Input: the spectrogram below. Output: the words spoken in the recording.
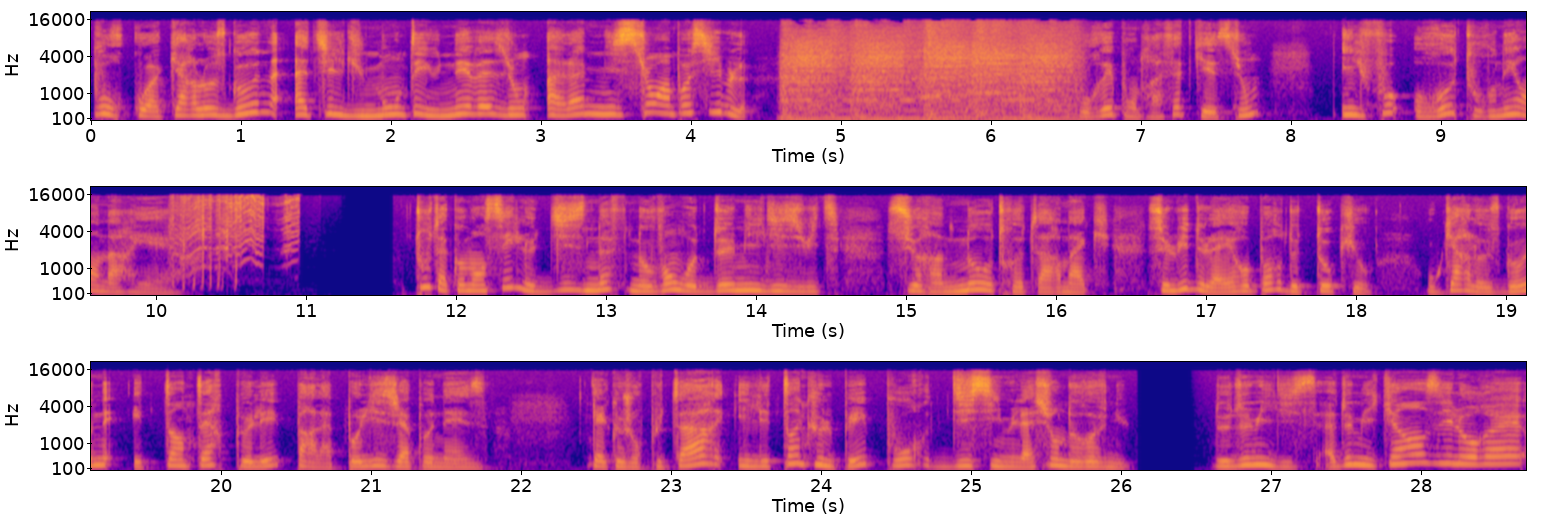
pourquoi Carlos Ghosn a-t-il dû monter une évasion à la mission impossible? Pour répondre à cette question, il faut retourner en arrière. Tout a commencé le 19 novembre 2018 sur un autre tarmac, celui de l'aéroport de Tokyo, où Carlos Ghosn est interpellé par la police japonaise. Quelques jours plus tard, il est inculpé pour dissimulation de revenus. De 2010 à 2015, il aurait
